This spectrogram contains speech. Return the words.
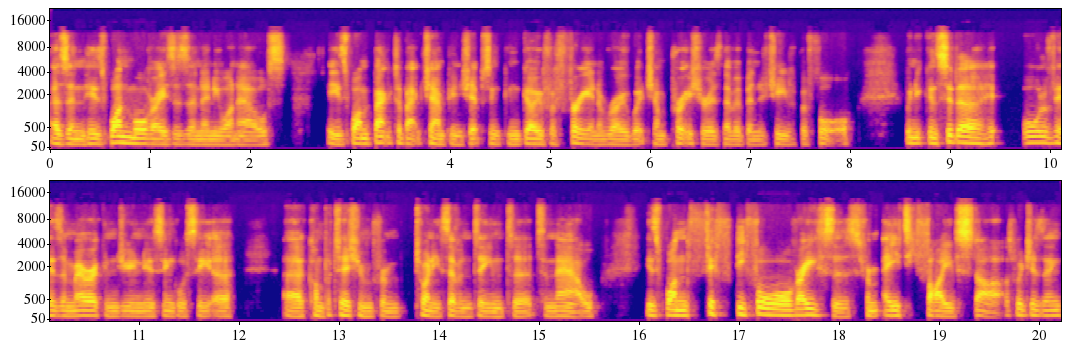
as in he's won more races than anyone else. He's won back to back championships and can go for three in a row, which I'm pretty sure has never been achieved before. When you consider all of his American junior single seater uh, competition from 2017 to, to now, he's won 54 races from 85 starts, which is a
